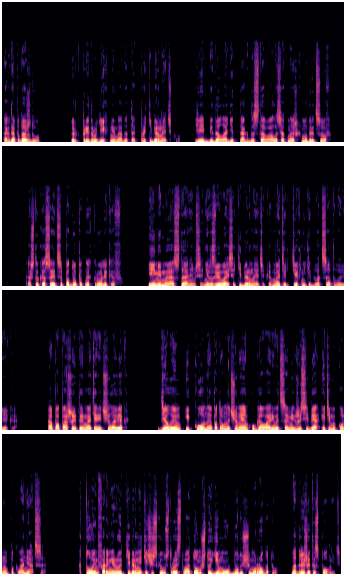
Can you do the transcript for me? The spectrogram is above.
тогда подожду. Только при других не надо так про кибернетику. Ей, бедолаге, так доставалось от наших мудрецов. А что касается подопытных кроликов, ими мы останемся, не развивайся, кибернетика, матерь техники двадцатого века. А папаша этой матери человек? Делаем иконы, а потом начинаем уговаривать самих же себя этим иконам поклоняться. Кто информирует кибернетическое устройство о том, что ему, будущему роботу, надлежит исполнить?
